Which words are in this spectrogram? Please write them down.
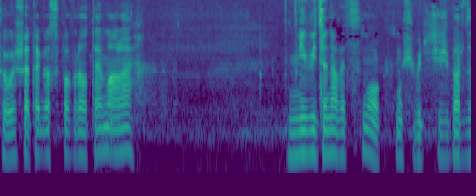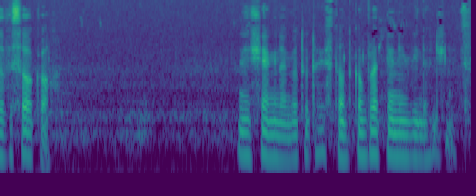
Słyszę tego z powrotem, ale nie widzę nawet smug. Musi być gdzieś bardzo wysoko. Nie sięgnę go tutaj stąd, kompletnie nie widać nic.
